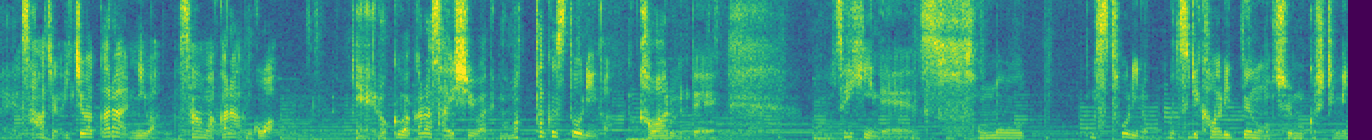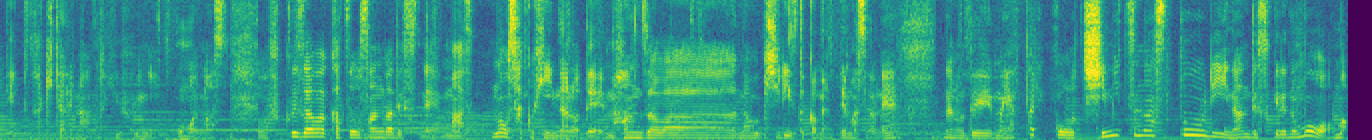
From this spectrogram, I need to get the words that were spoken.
えー、違う1話から2話3話から5話、えー、6話から最終話でも全くストーリーが変わるんでぜひねそのストーリーの移り変わりっていうのも注目してみていただきたいなというふうに思います。福沢克夫さんがですね、まあの作品なので、まあ、半沢直樹シリーズとかもやってますよね。なので、まあ、やっぱりこう緻密なストーリーなんですけれども、まあ、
